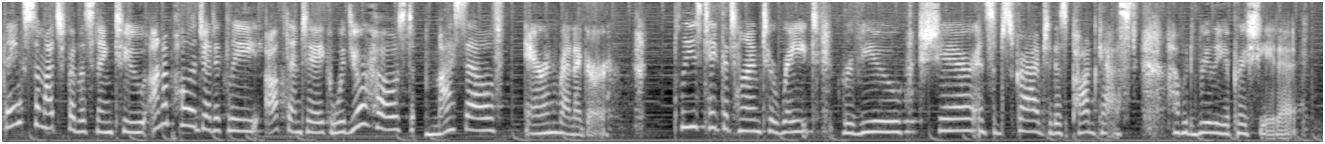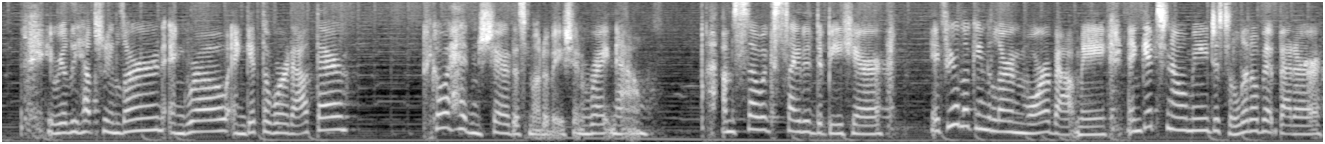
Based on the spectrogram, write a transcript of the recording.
Thanks so much for listening to Unapologetically Authentic with your host, myself, Erin Renninger. Please take the time to rate, review, share, and subscribe to this podcast. I would really appreciate it. It really helps me learn and grow and get the word out there. Go ahead and share this motivation right now. I'm so excited to be here. If you're looking to learn more about me and get to know me just a little bit better,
